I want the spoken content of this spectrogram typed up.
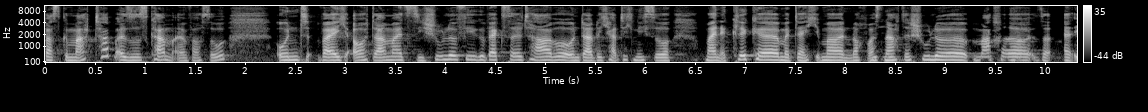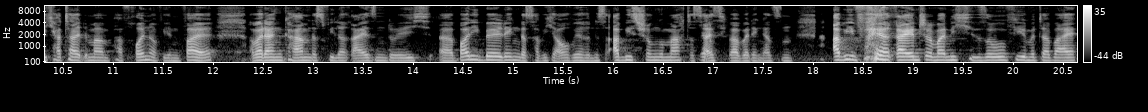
was gemacht habe. Also es kam einfach so. Und weil ich auch damals die Schule viel gewechselt habe und dadurch hatte ich nicht so meine Clique, mit der ich immer noch was mhm. nach der Schule mache. Äh, ich hatte halt immer ein paar Freunde auf jeden Fall. Aber dann kamen das viele Reisen durch äh, Bodybuilding. Das habe ich auch während des Abis schon gemacht. Das ja. heißt, ich war bei den ganzen Abi-Feiereien schon mal nicht so viel mit dabei.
